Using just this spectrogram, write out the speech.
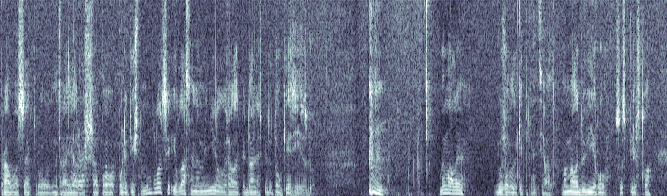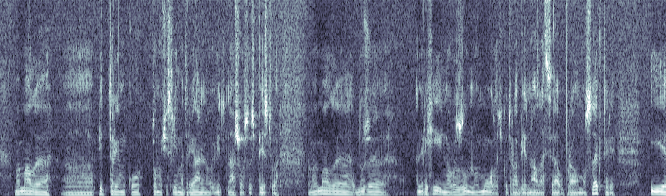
правого сектору Дмитра Яроша по політичному блоці, і, власне, на мені лежала відповідальність підготовки з'їзду. Ми мали дуже великий потенціал. Ми мали довіру суспільства, ми мали е, підтримку, в тому числі матеріальну, від нашого суспільства. Ми мали дуже енергійну, розумну молодь, яка об'єдналася у правому секторі. І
